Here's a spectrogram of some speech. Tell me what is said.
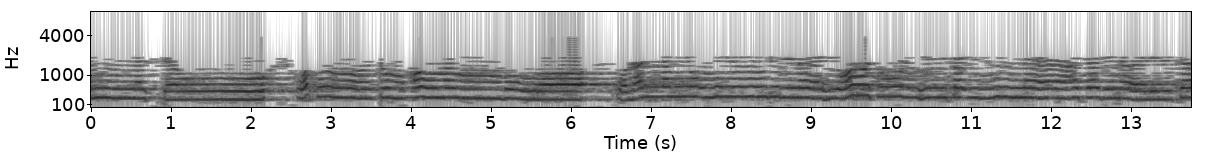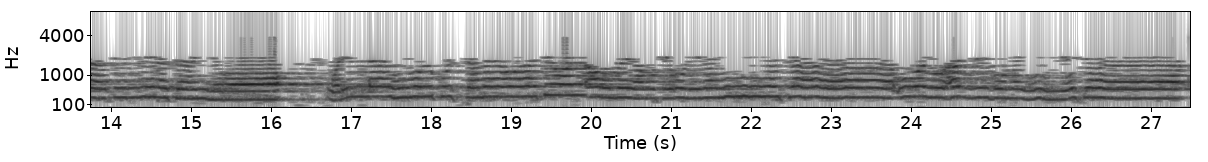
ظن السوء وكنتم قوما بورا ومن لم يؤمن بالله ورسوله فإنا أعتدنا للكافرين سعيرا. ولله ملك السماوات والأرض يغفر لمن يشاء ويعذب من يشاء.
